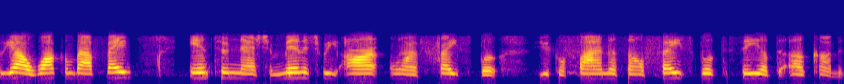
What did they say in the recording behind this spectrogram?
we are walking by faith. International Ministry are on Facebook. You can find us on Facebook to see up the upcoming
